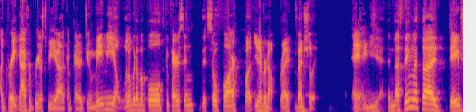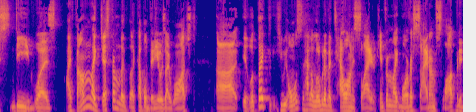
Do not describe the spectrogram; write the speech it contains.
a great guy for Berrios to be uh, compared to. Maybe a little bit of a bold comparison so far, But you never know, right? Eventually. Hey, and the thing with uh, Dave Stieb was I found like just from the, a couple videos I watched, Uh, it looked like he almost had a little bit of a tell on his slider. It came from like more of a sidearm slot, but it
